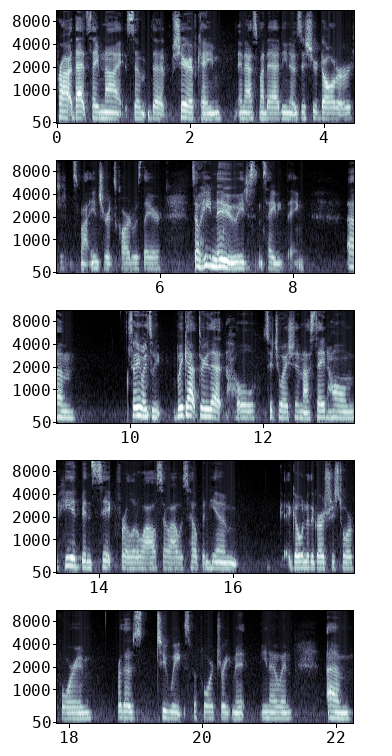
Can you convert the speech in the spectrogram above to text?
prior, that same night, some the sheriff came and asked my dad, you know, is this your daughter? It's my insurance card was there, so he knew. He just didn't say anything. Um, so, anyways, we we got through that whole situation. I stayed home. He had been sick for a little while, so I was helping him go into the grocery store for him for those two weeks before treatment, you know, and um,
